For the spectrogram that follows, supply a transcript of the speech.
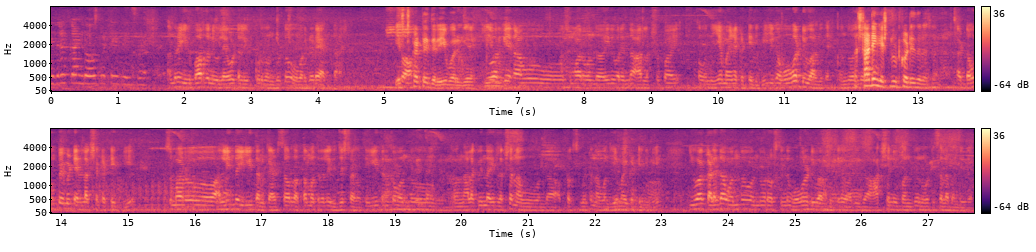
ಹೆದರ್ಕೊಂಡು ಹೋಗ್ಬಿಟ್ಟಿದ್ವಿ ಸರ್. ಅಂದರೆ ಇರಬಾರ್ದು ನೀವು ಲೇಔಟಲ್ಲಿ ಇಟ್ಕೊಡೋದು ಅಂದ್ಬಿಟ್ಟು ಹೊರಗಡೆ ಆಗ್ತಾರೆ. ಎಷ್ಟು ಕಟ್ಟಿದ್ದೀರಿ ಈವರೆಗೆ ಈವರೆಗೆ ನಾವು ಸುಮಾರು ಒಂದು ಐದೂವರೆಯಿಂದ ಆರು ಲಕ್ಷ ರೂಪಾಯಿ ಒಂದು ಇ ಎಂ ಐನ ಕಟ್ಟಿದ್ದೀವಿ. ಈಗ ಓವರ್ ಡ್ಯೂ ಆಗಿದೆ. ಒಂದು ಸ್ಟಾರ್ಟಿಂಗ್ ಎಷ್ಟು ದುಡ್ಡು ಕೊಟ್ಟಿದ್ದೀರಾ ಸರ್ ಡೌನ್ ಪೇಮೆಂಟ್ ಎರಡು ಲಕ್ಷ ಕಟ್ಟಿದ್ವಿ ಸುಮಾರು ಅಲ್ಲಿಂದ ಇಲ್ಲಿ ತನಕ ಎರಡು ಸಾವಿರದ ಹತ್ತೊಂಬತ್ತರಲ್ಲಿ ರಿಜಿಸ್ಟರ್ ಆಗುತ್ತೆ. ಇಲ್ಲಿ ತನಕ ಒಂದು ಒಂದು ನಾಲ್ಕರಿಂದ ಐದು ಲಕ್ಷ ನಾವು ಒಂದು ಅಪ್ರಾಕ್ಸಿಮೇಟ್ ನಾವು ಒಂದು ಇ ಎಂ ಐ ಕಟ್ಟಿದ್ದೀವಿ. ಇವಾಗ ಕಳೆದ ಒಂದು ಒಂದೂವರೆ ವರ್ಷದಿಂದ ಓವರ್ ಡ್ಯೂ ಅದು ಅದೀಗ ಆಕ್ಷನಿಗೆ ಬಂದು ನೋಟಿಸ್ ಎಲ್ಲ ಬಂದಿದೆ.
